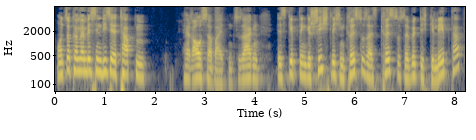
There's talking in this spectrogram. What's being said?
Und so können wir ein bisschen diese Etappen herausarbeiten, zu sagen, es gibt den geschichtlichen Christus, als Christus, der wirklich gelebt hat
